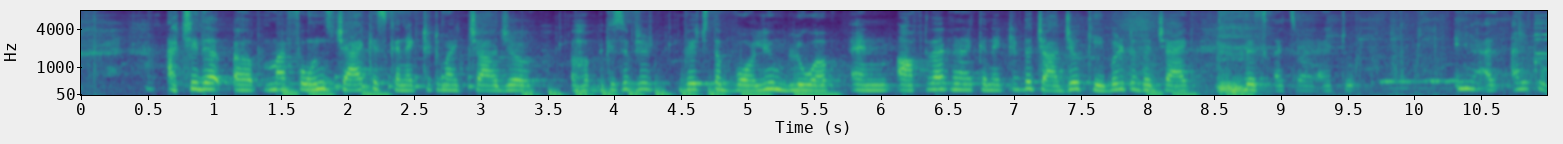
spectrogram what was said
Actually, the, uh, my phone's jack is connected to my charger, uh, because of which the volume blew up. And after that, when I connected the charger cable to the jack, this that's why I had to. Anyway, I'll, I'll go.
